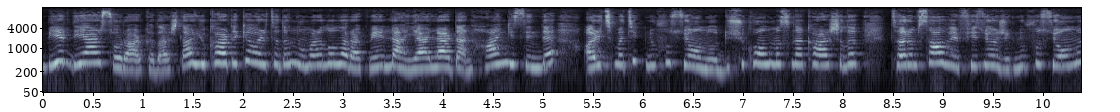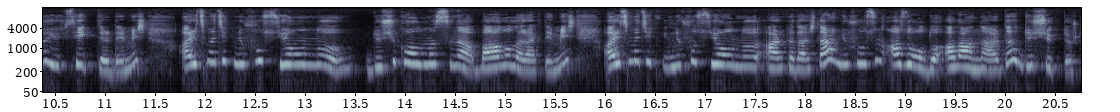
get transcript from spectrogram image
Bir diğer soru arkadaşlar. Yukarıdaki haritada numaralı olarak verilen yerlerden hangisinde aritmatik nüfus yoğunluğu düşük olmasına karşılık tarımsal ve fizyolojik nüfus yoğunluğu yüksektir demiş. Aritmatik nüfus yoğunluğu düşük olmasına bağlı olarak demiş. Aritmatik nüfus yoğunluğu arkadaşlar nüfusun az olduğu alanlarda düşüktür.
